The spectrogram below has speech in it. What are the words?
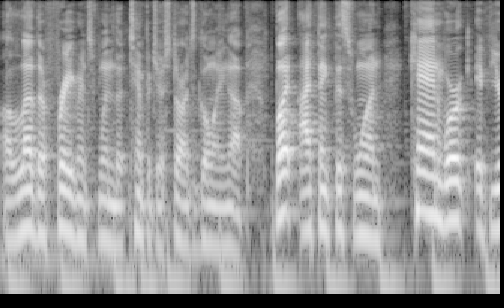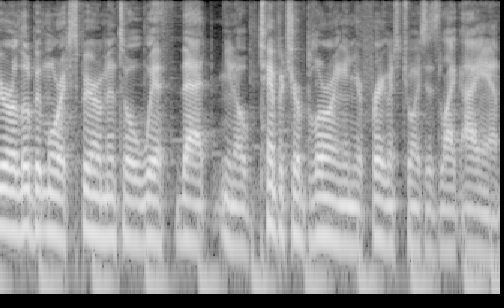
a leather fragrance when the temperature starts going up. But I think this one can work if you're a little bit more experimental with that, you know, temperature blurring in your fragrance choices like I am.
